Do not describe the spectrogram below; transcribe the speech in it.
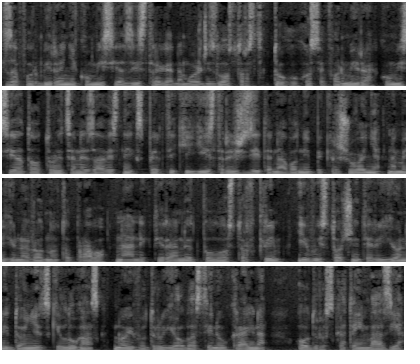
за формирање комисија за истрага на можни злосторства. Доколку се формира, комисијата од тројца независни експерти ќе ги истражи сите наводни прекршувања на меѓународното право на анектираниот полуостров Крим и во источните региони Донецк и Луганск, но и во други области на Украина од руската инвазија.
